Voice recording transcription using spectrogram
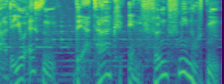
Radio Essen. Der Tag in fünf Minuten.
